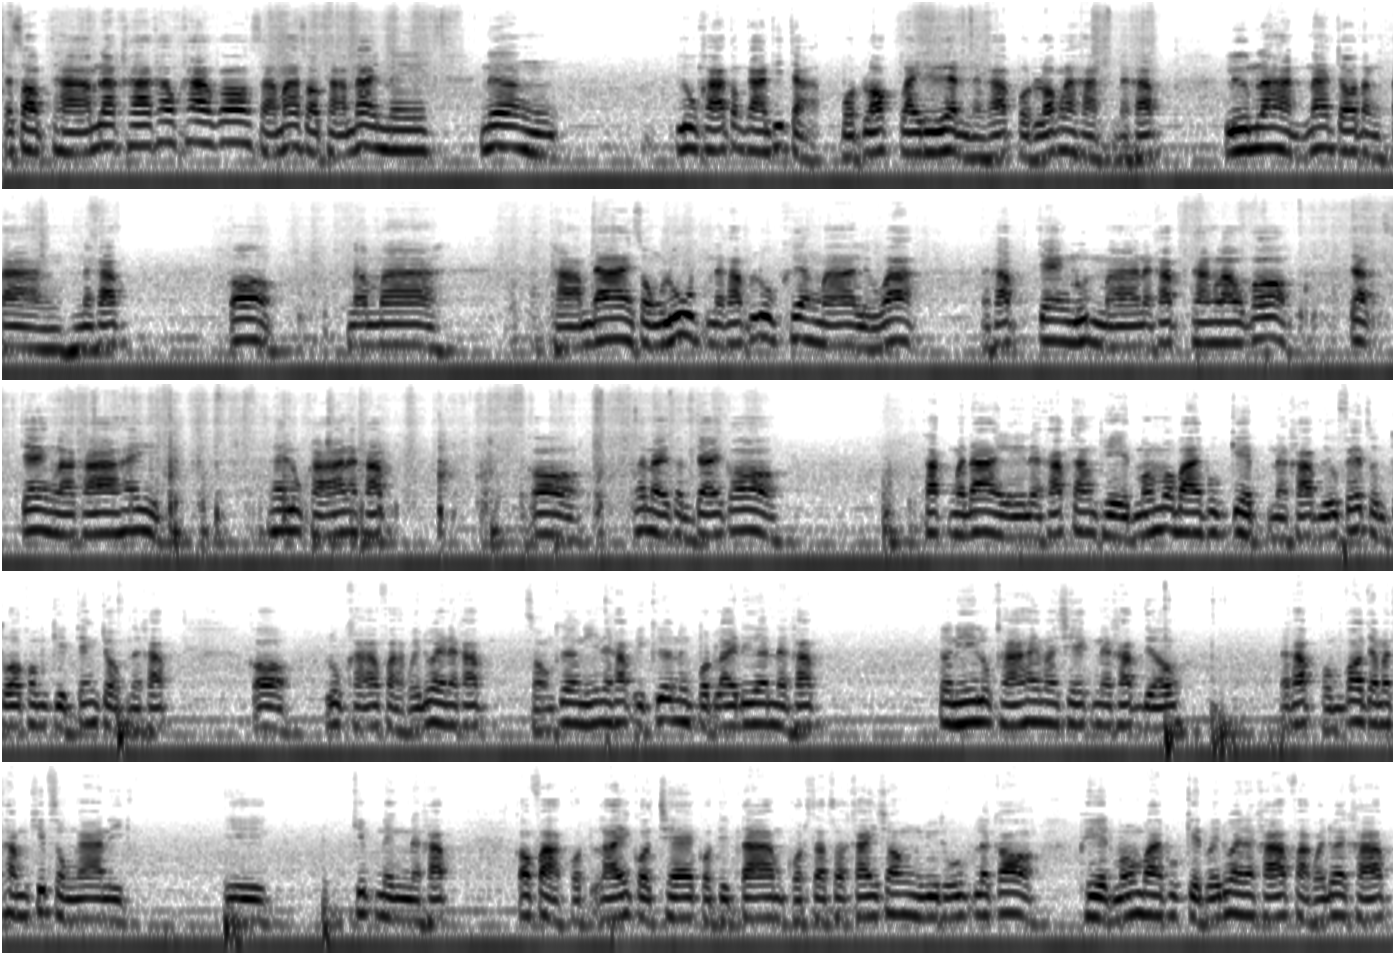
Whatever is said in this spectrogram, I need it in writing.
จะสอบถามราคาคร่าวๆก็สามารถสอบถามได้ในเนื่องลูกค้าต้องการที่จะปลดล็อกรายเดือนนะครับ ปลดล็อกรหัสนะครับ ลืมรหัสหน้าจอต่างๆนะครับ ก็นำมาถามได้ส่งรูปนะครับ รูปเครื่องมาหรือว่านะครับ แจ้งรุ่นมานะครับ ทางเราก็จะแจ้งราคาให้ให้ลูกค้านะครับ ก็ถ้าไหนสนใจก็ ทักมาได้เลยนะครับ ทางเพจมอนโมบายภูเก็ตนะครับหรือเฟซส่วนตัวคมกิจแจ้งจบนะครับ ก็ลูกค้าฝากไปด้วยนะครับสองเครื่องนี้นะครับ อีกเครื่องหนึ่งปลดรายเดือนนะครับเครื่องนี้ลูกค้าให้มาเช็คนะครับ เดี๋ยวนะครับ ผมก็จะมาทำคลิปส่งงานอีกอีกคลิปหนึ่งนะครับ ก็ฝากกดไลค์กดแชร์กดติดตาม กด subscribe ช่อง YouTube แล้วก็เพจมอนโมบายภูเก็ตไว้ด้วยนะครับ ฝากไว้ด้วยครับ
